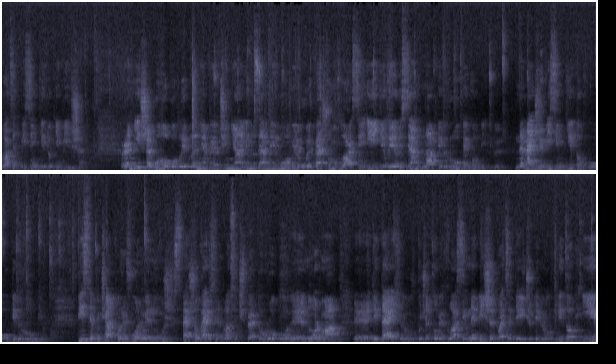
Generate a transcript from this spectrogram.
28 діток і більше. Раніше було поглиблення вивчення іноземної мови в першому класі і ділилися на підгрупи не менше 8 діток у підгрупі. Після початку реформи НУШ з 1 вересня 2024 року е, норма е, дітей в початкових класів не більше 24 діток і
